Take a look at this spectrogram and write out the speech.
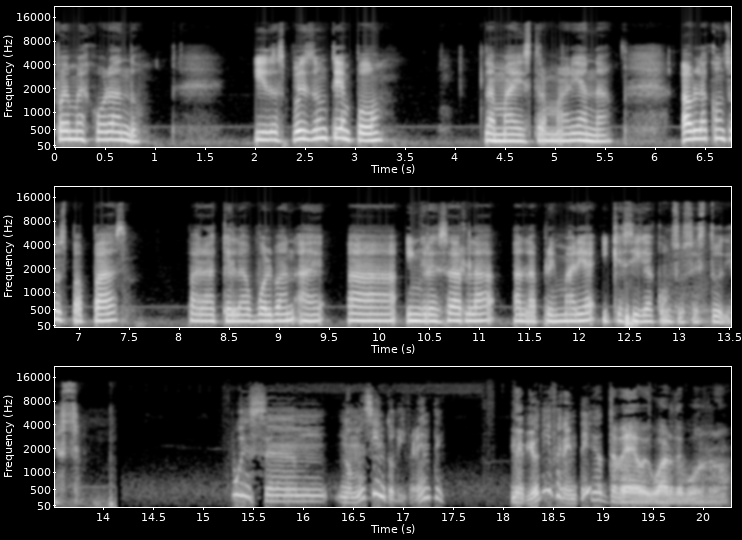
fue mejorando. Y después de un tiempo, la maestra Mariana habla con sus papás para que la vuelvan a, a ingresarla a la primaria y que siga con sus estudios. Pues em, no me siento diferente. ¿Me vio diferente? Yo te veo igual de burro.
